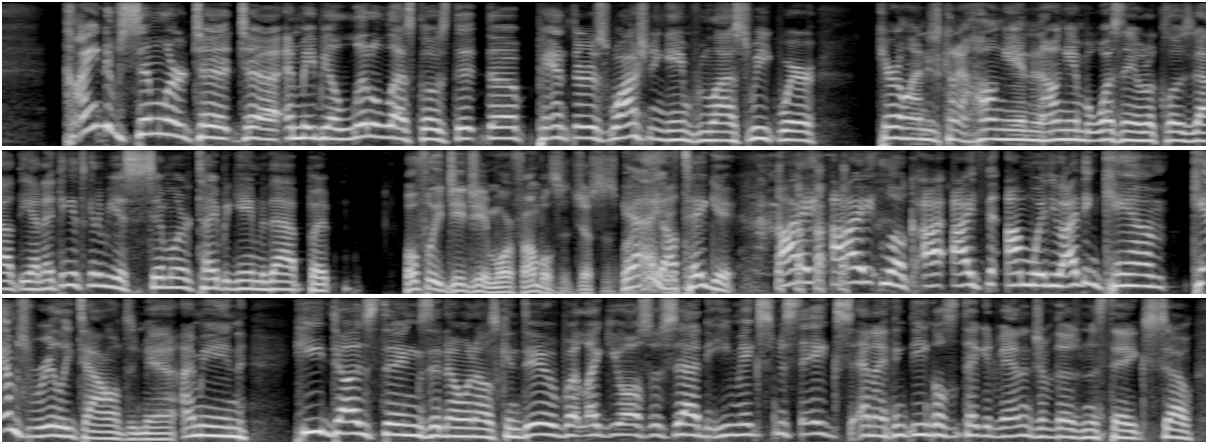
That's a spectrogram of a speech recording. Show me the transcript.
kind of similar to to and maybe a little less close the the Panthers Washington game from last week where Carolina just kind of hung in and hung in but wasn't able to close it out at the end. I think it's going to be a similar type of game to that, but Hopefully, DJ Moore fumbles it just as much. yeah, I'll take it. I I look, I I th- I'm with you. I think Cam Cam's really talented, man. I mean, he does things that no one else can do, but like you also said, he makes mistakes and I think the Eagles will take advantage of those mistakes. So,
